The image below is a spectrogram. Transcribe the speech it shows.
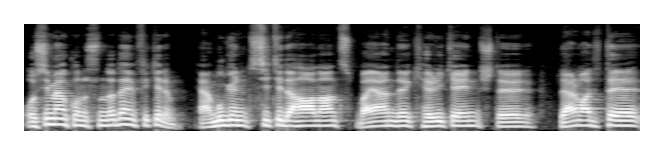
Osimhen konusunda da hemfikirim. Yani bugün City'de Haaland, Bayern'de Harry Kane, işte Real Madrid'de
